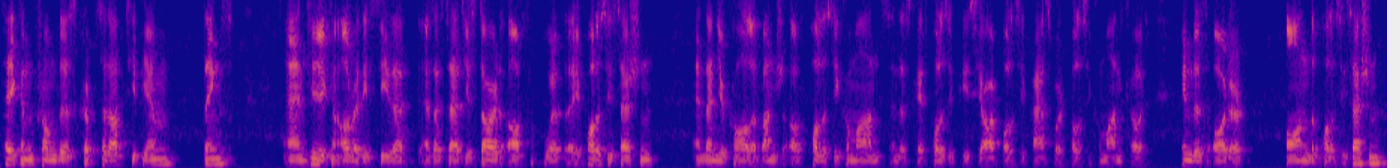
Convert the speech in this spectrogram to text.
taken from the crypt setup TPM things. And here you can already see that, as I said, you start off with a policy session, and then you call a bunch of policy commands, in this case, policy PCR, policy password, policy command code, in this order on the policy session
